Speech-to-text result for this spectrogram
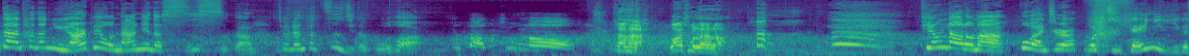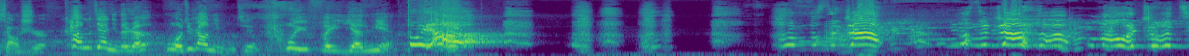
但他的女儿被我拿捏得死死的，就连他自己的骨头都保不住喽。太太，挖出来了。哼，听到了吗，顾婉之？我只给你一个小时，看不见你的人，我就让你母亲灰飞烟灭。对呀，傅思辰。傅思辰，放我出去！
